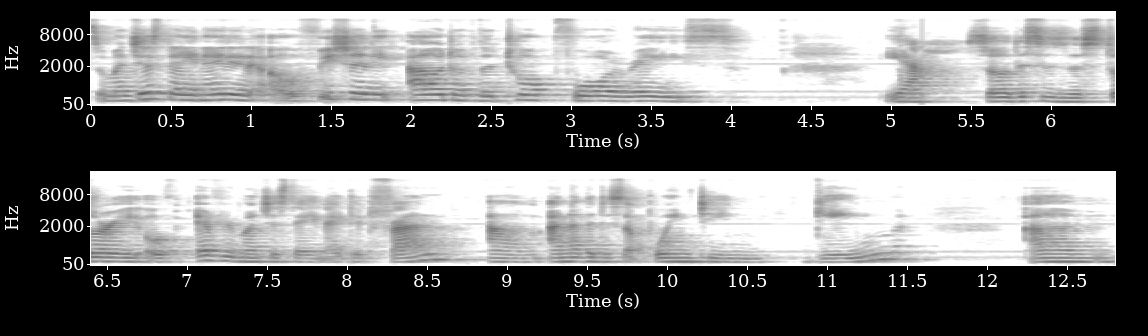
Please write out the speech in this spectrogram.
So Manchester United are officially out of the top four race. Yeah, so this is the story of every Manchester United fan. Um, another disappointing game. Um,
